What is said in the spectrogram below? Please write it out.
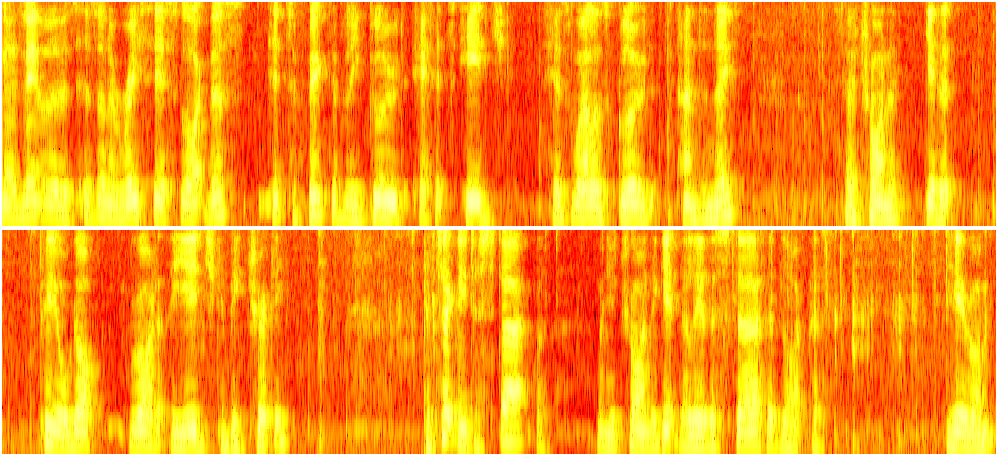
the leather is, in a recess like this, it's effectively glued at its edge as well as glued underneath. So trying to get it peeled off right at the edge can be tricky, particularly to start with when you're trying to get the leather started like this. Here I'm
